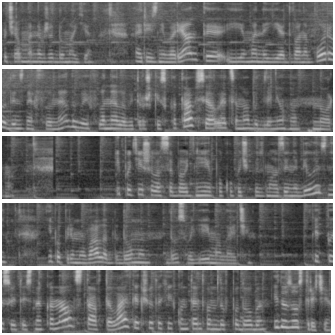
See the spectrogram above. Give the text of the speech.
хоча в мене вже вдома є. Різні варіанти, і в мене є два набори. Один з них фланелевий. Фланелевий трошки скатався, але це, мабуть, для нього норма. І потішила себе однією покупочкою з магазину білизни і попрямувала додому до своєї малечі. Підписуйтесь на канал, ставте лайк, якщо такий контент вам до вподоби. І до зустрічі!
